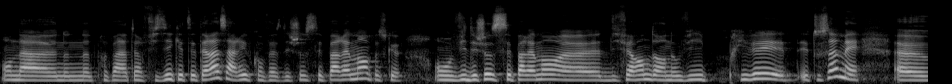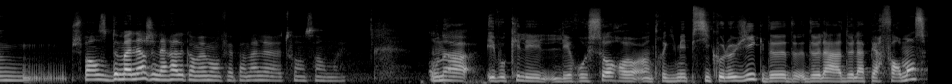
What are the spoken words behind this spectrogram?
on a notre préparateur physique, etc. Ça arrive qu'on fasse des choses séparément parce qu'on vit des choses séparément euh, différentes dans nos vies privées et, tout ça. Mais euh, je pense, de manière générale, quand même, on fait pas mal euh, tout ensemble. On a évoqué les, ressorts euh, entre guillemets psychologiques de, la, performance.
